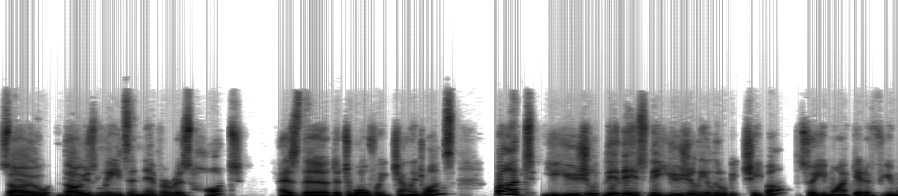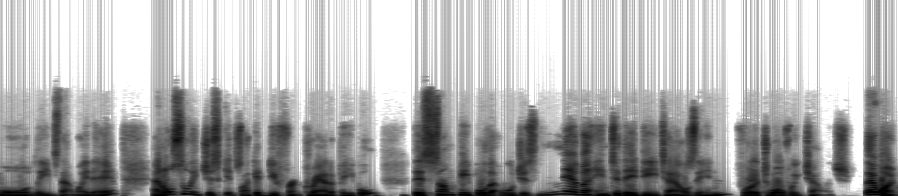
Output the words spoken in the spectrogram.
So those leads are never as hot as the the 12 week challenge ones, but you usually they're, they're they're usually a little bit cheaper, so you might get a few more leads that way there, and also it just gets like a different crowd of people there's some people that will just never enter their details in for a 12 week challenge. They won't.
